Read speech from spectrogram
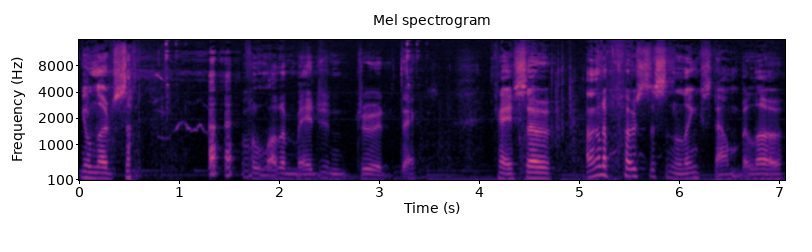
You'll notice I have a lot of mage and druid decks. Okay, so I'm going to post this in the links down below.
